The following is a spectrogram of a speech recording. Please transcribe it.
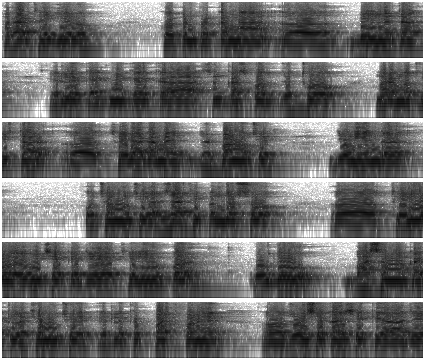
ફરાર થઈ ગયેલો. કોઈ પણ પ્રકારના બિલ નહોતા એટલે ક્યાંક ને ક્યાંક આ શંકાસ્પદ જથ્થો મારા મત વિસ્તાર સૈડા ગામે ઝડપાણો છે. જેની અંદર ઓછામાં ઓછી હજારથી પંદરસો થેલીઓ એવી છે કે જે થેલી ઉપર ઉર્દુ ભાષામાં કાંઈક લખેલું છે, એટલે કે સ્પષ્ટપણે જોઈ શકાય છે કે આ જે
